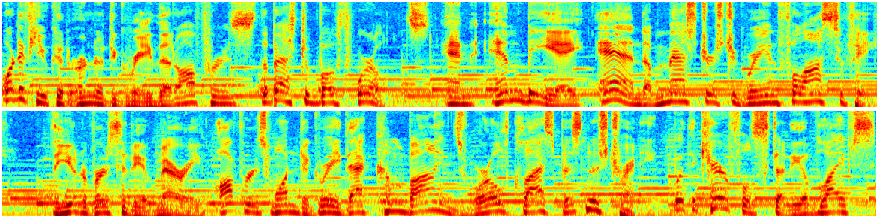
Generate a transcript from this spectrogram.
What if you could earn a degree that offers the best of both worlds an MBA and a master's degree in philosophy? The University of Mary offers one degree that combines world class business training with a careful study of life's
